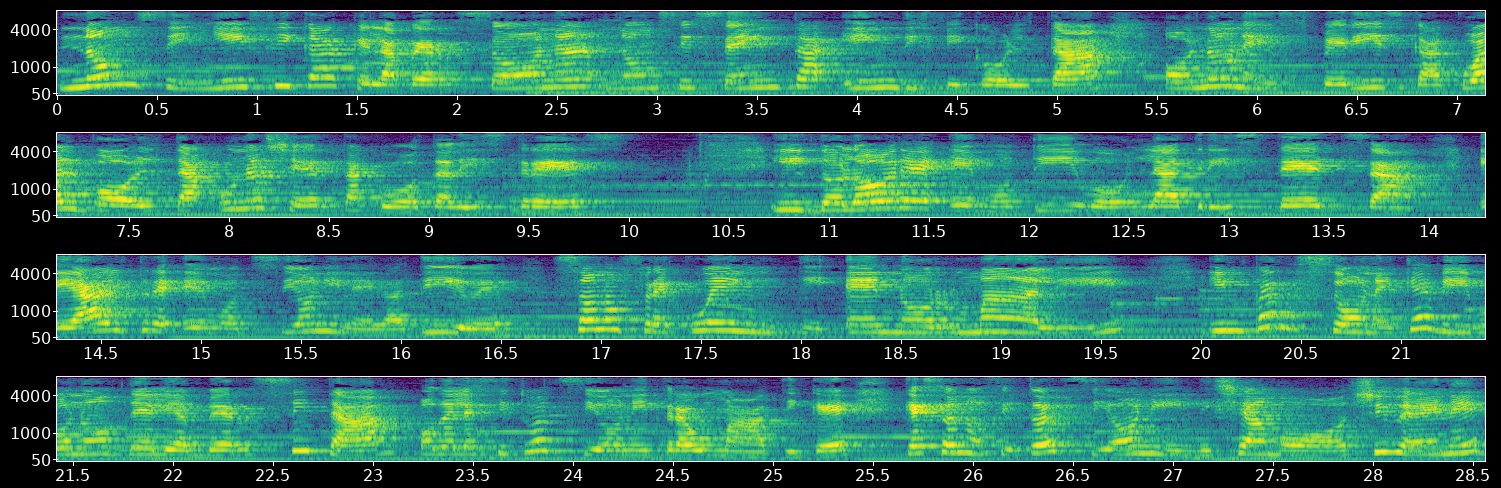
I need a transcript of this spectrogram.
non significa che la persona non si senta in difficoltà o non esperisca qualvolta una certa quota di stress. Il dolore emotivo, la tristezza e altre emozioni negative sono frequenti e normali in persone che vivono delle avversità o delle situazioni traumatiche, che sono situazioni, diciamoci bene,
